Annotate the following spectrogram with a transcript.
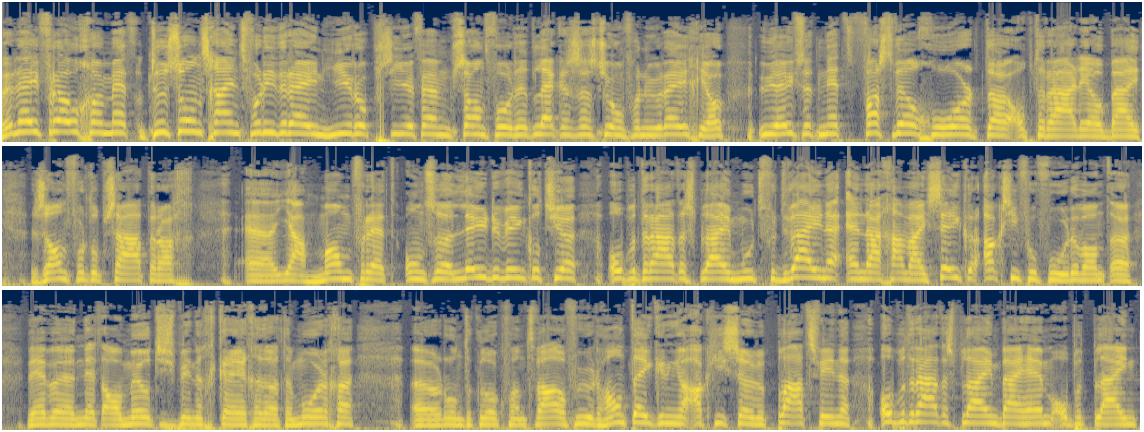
René Vroger met De Zon Schijnt voor Iedereen hier op CFM Zandvoort, het lekkerste station van uw regio. U heeft het net vast wel gehoord eh, op de radio bij Zandvoort op zaterdag. Eh, ja, Manfred, onze ledenwinkeltje op het Ratersplein moet verdwijnen en daar gaan wij zeker actie voor voeren. Want eh, we hebben net al mailtjes binnengekregen dat er morgen rond de klok van 12 uur handtekeningenacties zullen plaatsvinden op het Ratersplein bij hem op het plein.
